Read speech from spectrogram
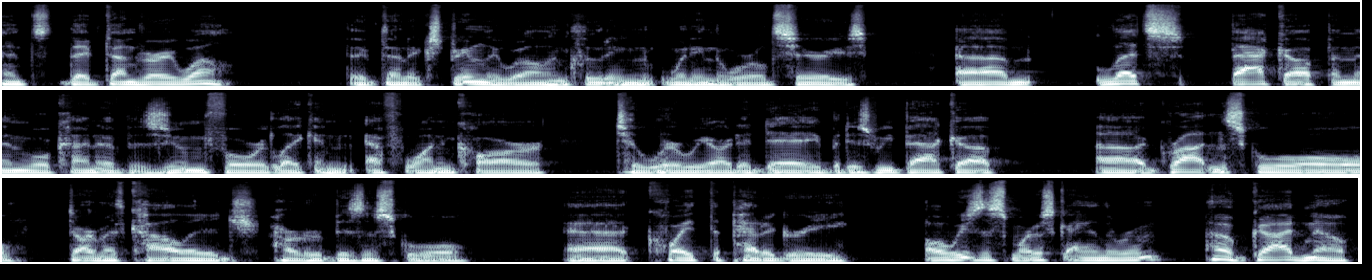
and they've done very well. They've done extremely well, including winning the World Series. Um, let's back up and then we'll kind of zoom forward like an F1 car to where we are today. But as we back up, uh, Groton School, Dartmouth College, Harvard Business School, uh, quite the pedigree. Always the smartest guy in the room? Oh, God, no.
